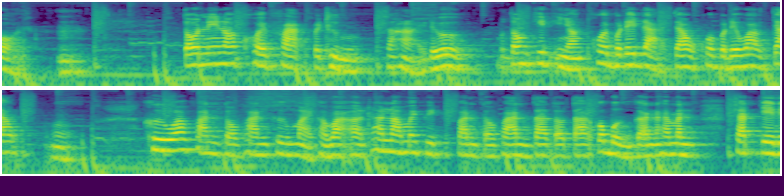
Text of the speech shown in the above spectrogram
ก่อนอืมตอนนี้เนาะค่อยฝากไปถึงสหายเด้อ ไม่ต้องคิดอีหยังค่อยบ่ได้ด่าเจ้าค่อยบ่ได้ว่าเจ้า อืมคือว่าฟันต่อฟันคือหมายความว่าเออถ้าเราไม่ผิดฟันต่อฟันตาต่อตาก็เบิ่งกันให้มันชัดเจน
